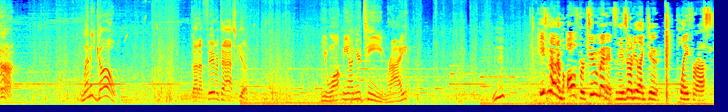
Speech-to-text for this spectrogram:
Ah, Let me go! got a favor to ask you. You want me on your team, right? He's known him all for two minutes, and he's already like, dude, play for us.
